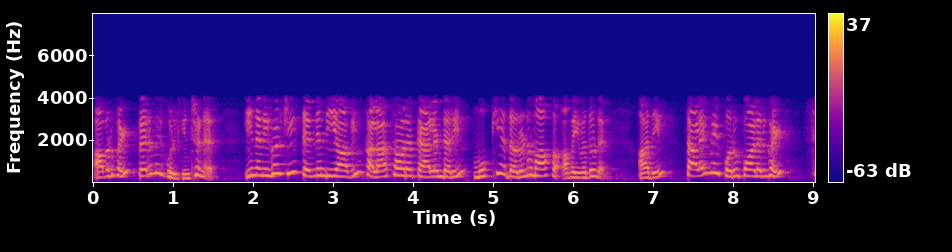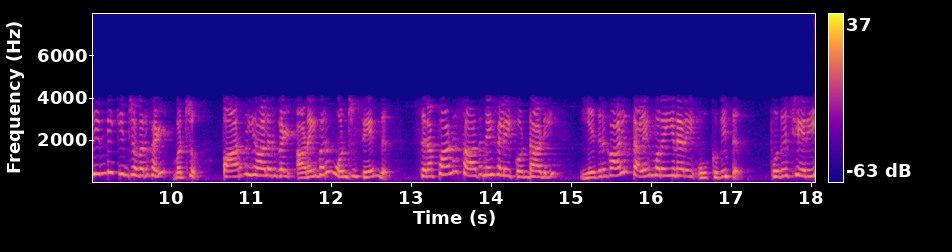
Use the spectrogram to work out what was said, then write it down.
அவர்கள் பெருமை கொள்கின்றனர். இந்த நிகழ்ச்சி தென்னிந்தியாவின் கலாச்சார கேலண்டரின் முக்கிய தருணமாக அமைவதுடன் அதில் தலைமை பொறுப்பாளர்கள் சிந்திக்கின்றவர்கள் மற்றும் பார்வையாளர்கள் அனைவரும் ஒன்று சேர்ந்து சிறப்பான சாதனைகளை கொண்டாடி எதிர்கால தலைமுறையினரை ஊக்குவித்து புதுச்சேரி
